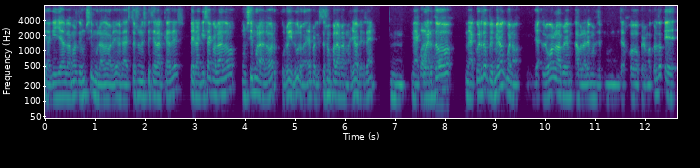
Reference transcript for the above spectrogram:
Que aquí ya hablamos de un simulador, ¿eh? O sea, esto es un especial arcades, pero aquí se ha colado un simulador puro y duro, ¿eh? Porque esto son palabras mayores, ¿eh? Mm, me acuerdo, me acuerdo primero, bueno, luego hablaremos del juego, pero me acuerdo que,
